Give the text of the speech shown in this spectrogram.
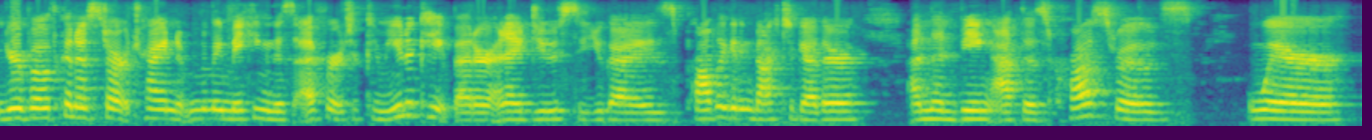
you're both going to start trying to really making this effort to communicate better. And I do see you guys probably getting back together and then being at this crossroads where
